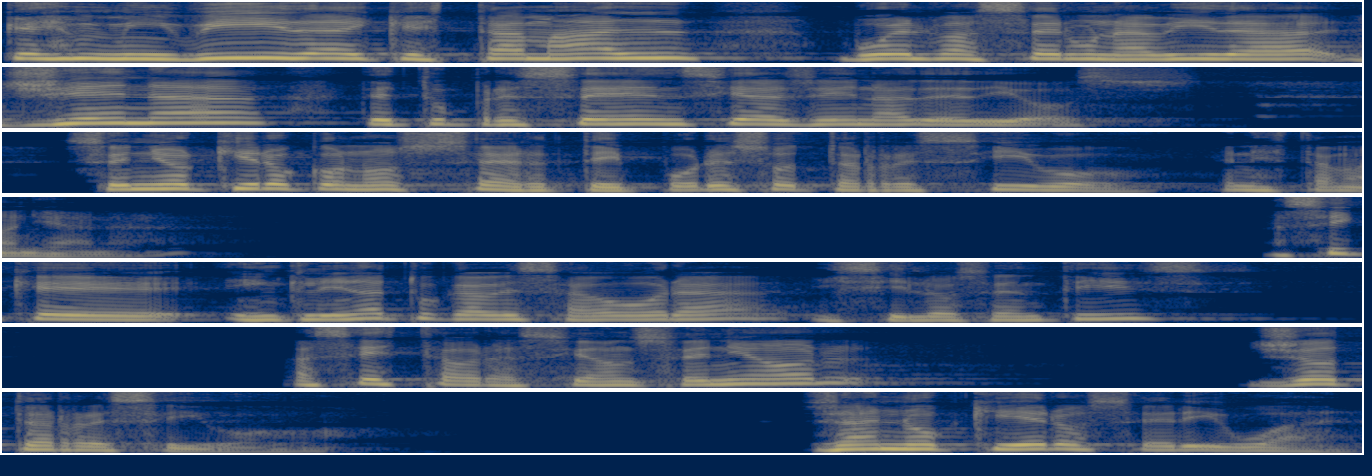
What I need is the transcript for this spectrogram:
que es mi vida y que está mal, vuelva a ser una vida llena de tu presencia, llena de Dios. Señor, quiero conocerte y por eso te recibo en esta mañana. Así que inclina tu cabeza ahora y si lo sentís, haz esta oración. Señor, yo te recibo. Ya no quiero ser igual.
